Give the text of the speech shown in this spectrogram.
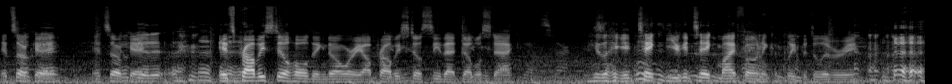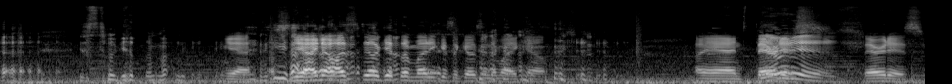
It's okay. It's You'll okay. get it. It's probably still holding. Don't worry. I'll probably still see that double stack. He's like, you take you can take my phone and complete the delivery. You still get the money. Yeah, yeah, I know. I still get the money because it goes into my account. And there, There it it is. is. There it is.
